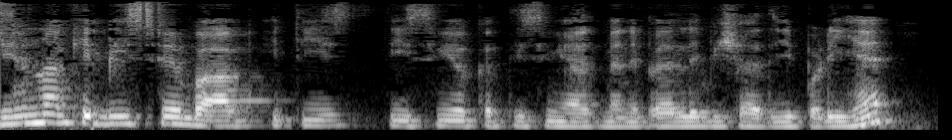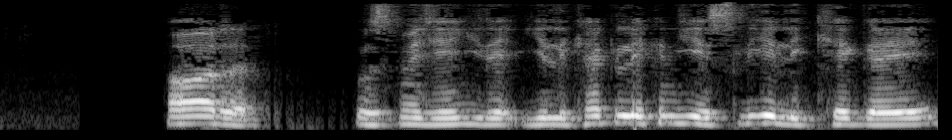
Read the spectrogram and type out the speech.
جہنا کے بیسویں باب کی تیس، تیسویں اور اکتیسویں آیت میں نے پہلے بھی شاید یہ پڑھی ہے۔ اور اس میں یہی یہ لکھا کہ لیکن یہ اس لیے لکھے گئے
